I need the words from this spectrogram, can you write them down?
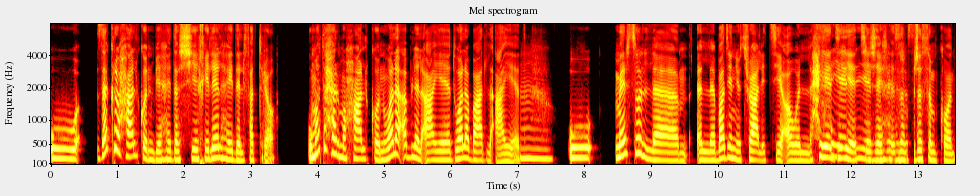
وذكروا حالكم بهيدا الشيء خلال هيدي الفترة وما تحرموا حالكم ولا قبل الأعياد ولا بعد الأعياد. و مارسوا ال body neutrality أو الحيادية تجاه جسمكم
